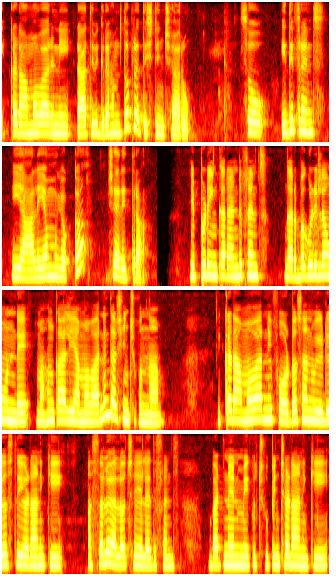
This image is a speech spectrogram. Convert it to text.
ఇక్కడ అమ్మవారిని రాతి విగ్రహంతో ప్రతిష్ఠించారు. సో ఇది ఫ్రెండ్స్ ఈ ఆలయం యొక్క చరిత్ర. ఇప్పుడు ఇంకా రండి ఫ్రెండ్స్ గర్భగుడిలో ఉండే మహంకాళి అమ్మవారిని దర్శించుకుందాం. ఇక్కడ అమ్మవారిని ఫొటోస్ అండ్ వీడియోస్ తీయడానికి అస్సలు అలో చేయలేదు ఫ్రెండ్స్. బట్ నేను మీకు చూపించడానికి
